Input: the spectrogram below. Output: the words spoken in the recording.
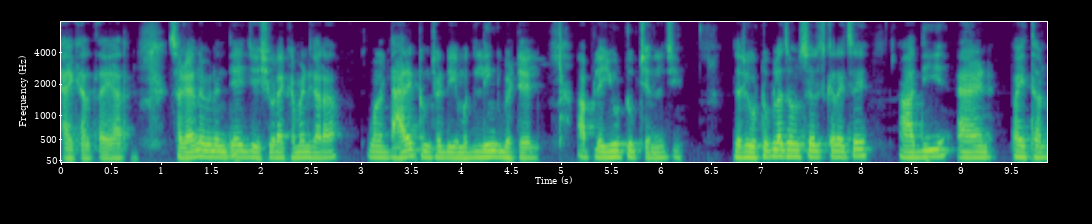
काय करता यार? सगळ्यांना विनंती आहे जय शिवराय कमेंट करा. तुम्हाला डायरेक्ट तुमच्या डी एमध्ये लिंक भेटेल आपल्या यूट्यूब चॅनलची जर यूट्यूबला जाऊन सर्च करायचं आहे आदी अँड पायथन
